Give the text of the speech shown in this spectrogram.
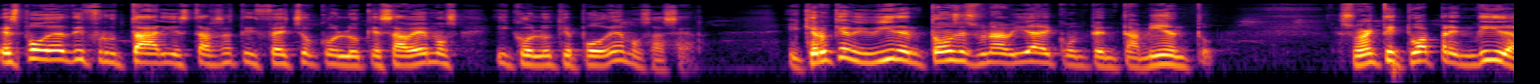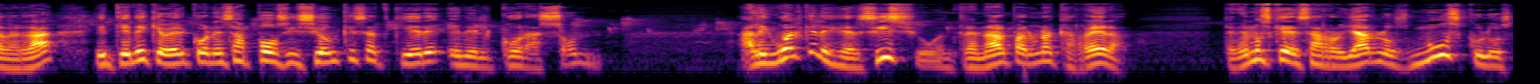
es poder disfrutar y estar satisfecho con lo que sabemos y con lo que podemos hacer. Y creo que vivir entonces una vida de contentamiento es una actitud aprendida, ¿verdad? Y tiene que ver con esa posición que se adquiere en el corazón. Al igual que el ejercicio, entrenar para una carrera, tenemos que desarrollar los músculos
